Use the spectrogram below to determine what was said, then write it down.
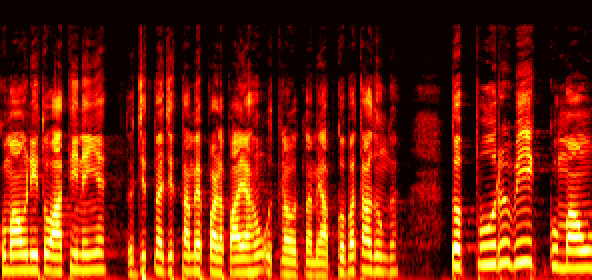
कुमाऊनी तो आती नहीं है तो जितना जितना मैं पढ़ पाया हूँ, उतना उतना मैं आपको बता दूँगा। तो पूर्वी कुमाऊं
